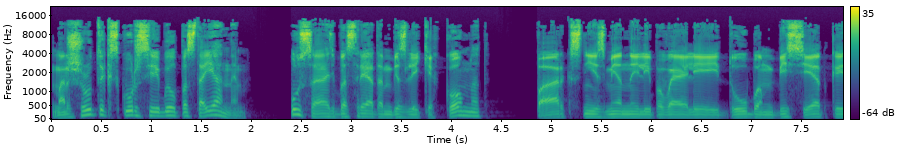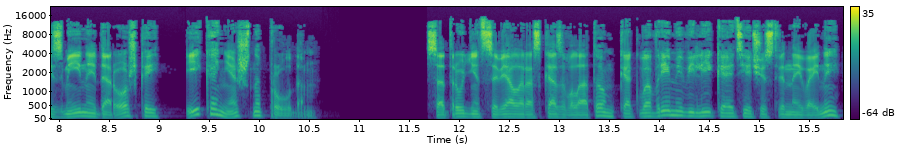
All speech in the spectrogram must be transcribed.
Маршрут экскурсии был постоянным. Усадьба с рядом безликих комнат, парк с неизменной липовой аллеей, дубом, беседкой, змеиной дорожкой и, конечно, прудом. Сотрудница вяло рассказывала о том, как во время Великой Отечественной войны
